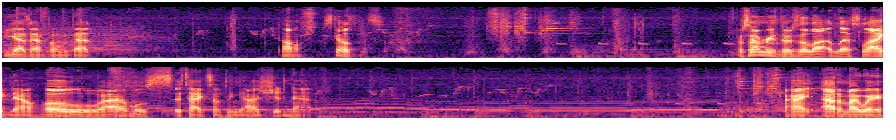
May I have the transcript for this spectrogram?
You guys have fun with that. Oh, skeletons. For some reason, there's a lot less lag now. Oh, I almost attacked something I shouldn't have. Alright, out of my way.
